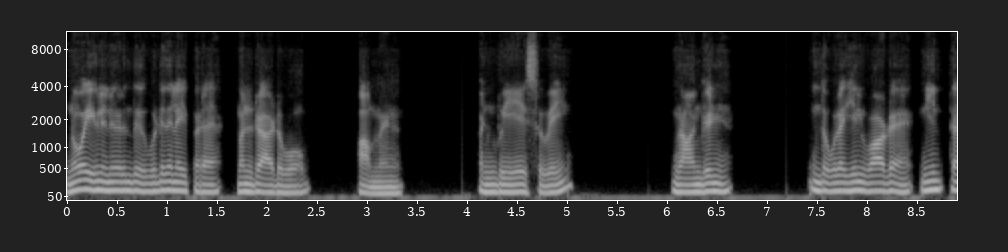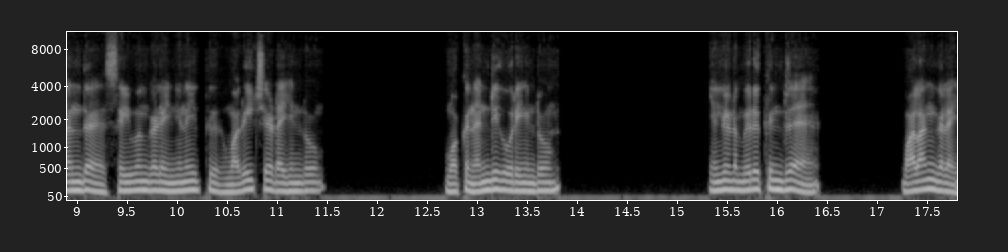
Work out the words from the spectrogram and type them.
நோய்களிலிருந்து விடுதலை பெற மன்றாடுவோம். ஆமன். அன்பு இயேசுவை நாங்கள் இந்த உலகில் வாழ நீ தந்த செல்வங்களை நினைத்து மகிழ்ச்சி அடைகின்றோம் உமக்கு நன்றி கூறுகின்றோம். எங்களிடம் இருக்கின்ற வளங்களை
